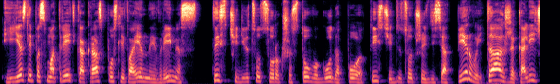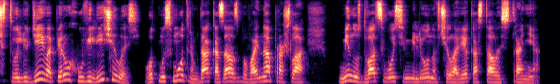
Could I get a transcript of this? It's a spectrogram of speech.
И если посмотреть как раз послевоенное время с 1946 года по 1961, также количество людей, во-первых, увеличилось. Вот мы смотрим, да, казалось бы, война прошла, минус 28 миллионов человек осталось в стране.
